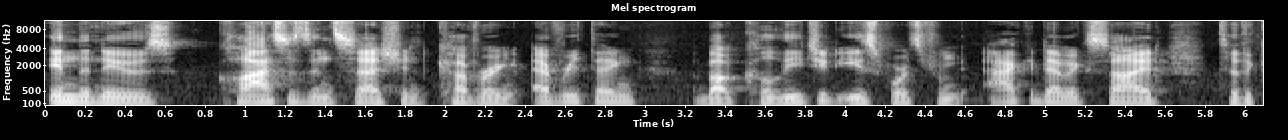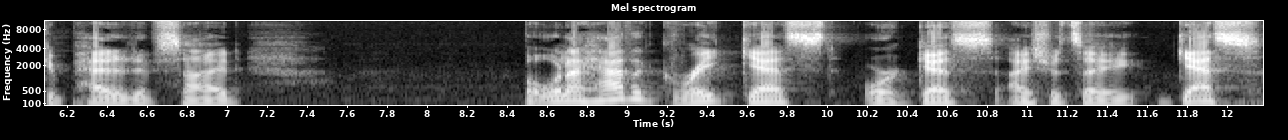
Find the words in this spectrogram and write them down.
in the news classes in session covering everything about collegiate esports from the academic side to the competitive side. But when I have a great guest, or guests, I should say, guests,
